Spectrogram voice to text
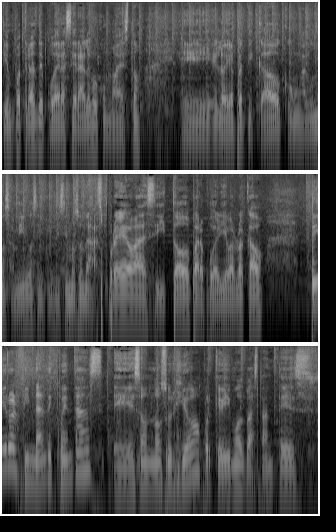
tiempo atrás de poder hacer algo como esto. Eh, lo había platicado con algunos amigos, incluso hicimos unas pruebas y todo para poder llevarlo a cabo. Pero al final de cuentas eh, eso no surgió porque vimos bastantes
